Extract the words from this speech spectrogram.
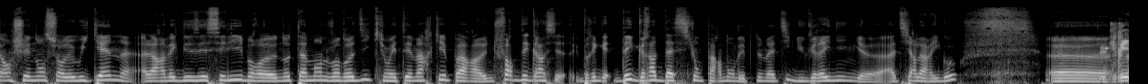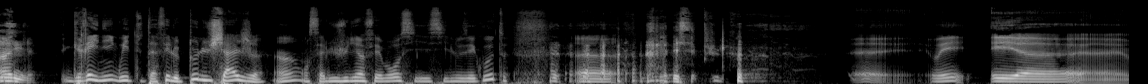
enchaînons sur le week-end. Alors avec des essais libres, euh, notamment le vendredi, qui ont été marqués par euh, une forte dégra- dégradation pardon, des pneumatiques du graining euh, à tir-larigot. Euh, le greening. un- Graining, oui, tout à fait, le peluchage. Hein. On salue Julien Febro s'il s'il nous écoute. Euh, Et c'est plus. Euh, oui. Et, euh,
